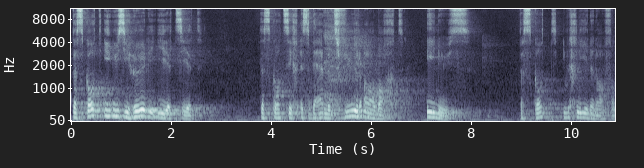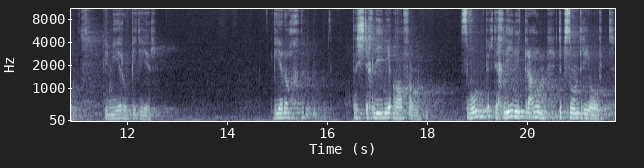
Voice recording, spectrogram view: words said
dass Gott in unsere Höhle einzieht, dass Gott sich ein wärmendes Feuer anmacht in uns, dass Gott im Kleinen anfängt, bei mir und bei dir. Weihnachten, das ist der kleine Anfang. Das Wunder, der kleine Traum, der besondere Ort.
